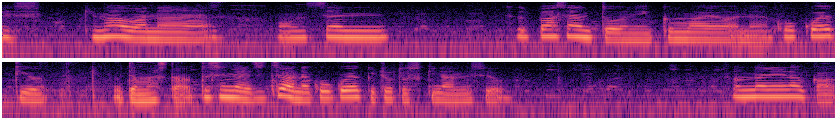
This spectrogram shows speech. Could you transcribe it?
し。昨日はね温泉スーパー銭湯に行く前はね高校野球見てました。私ね実はね高校野球ちょっと好きなんですよ。そんなになんか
